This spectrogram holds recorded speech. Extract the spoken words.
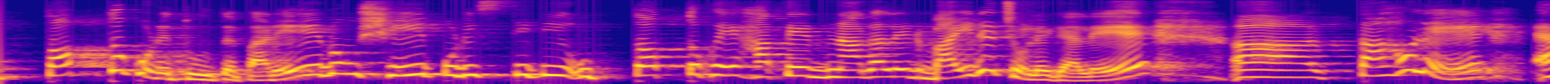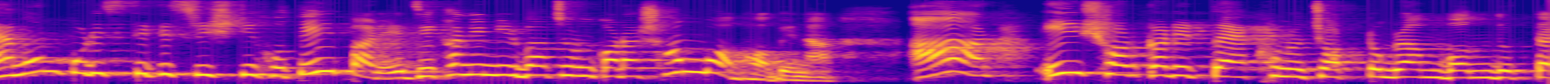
উত্তপ্ত করে তুলতে পারে এবং সেই পরিস্থিতি উত্তপ্ত হয়ে হাতের নাগালের বাইরে চলে গেলে তাহলে এমন পরিস্থিতি সৃষ্টি হতেই পারে যেখানে নির্বাচন করা সম্ভব হবে না। আর এই সরকারের তো এখনও চট্টগ্রাম বন্দরটা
